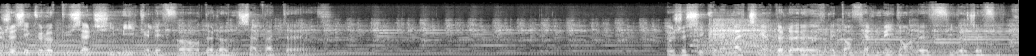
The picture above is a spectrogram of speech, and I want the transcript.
Je sais que l'opus alchimique est l'effort de l'homme salvateur. Je sais que la matière de l'œuvre est enfermée dans l'œuvre philosophique.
